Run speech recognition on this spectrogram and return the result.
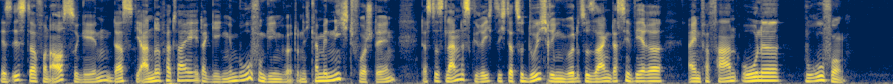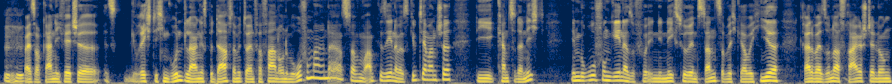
es ist davon auszugehen, dass die andere Partei dagegen in Berufung gehen wird. Und ich kann mir nicht vorstellen, dass das Landesgericht sich dazu durchringen würde, zu sagen, das hier wäre ein Verfahren ohne Berufung. Mhm. Ich weiß auch gar nicht, welche rechtlichen Grundlagen es bedarf, damit du ein Verfahren ohne Berufung machen darfst, davon mal abgesehen. Aber es gibt ja manche, die kannst du da nicht in Berufung gehen, also für in die nächsthöhere Instanz. Aber ich glaube, hier, gerade bei so einer Fragestellung,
